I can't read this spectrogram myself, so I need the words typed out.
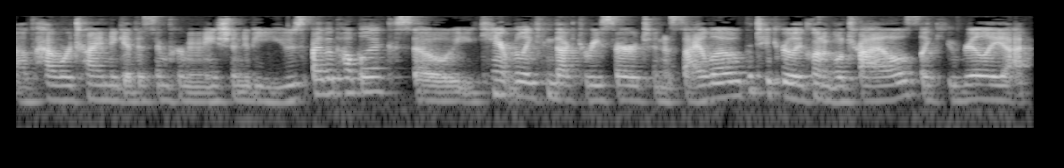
of how we're trying to get this information to be used by the public. So you can't really conduct research in a silo, particularly clinical trials. Like you really, I,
